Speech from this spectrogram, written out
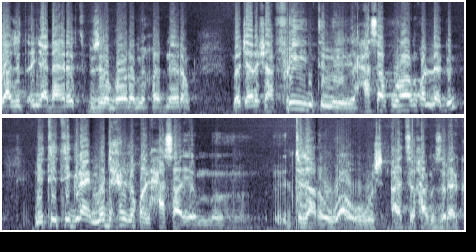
ጋዜጠኛ ዳይሬክት ብዝገበሮም ይኸድ ነይሮም መጨረሻ ፍሪ እንትን ሓሳብ ክውሃቦም ከሎ ግን ነቲ ትግራይ መድሕን ዝኾነ ሓሳብ እዮም ተዛረቡ ኣቲ ከም ዝረአካ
